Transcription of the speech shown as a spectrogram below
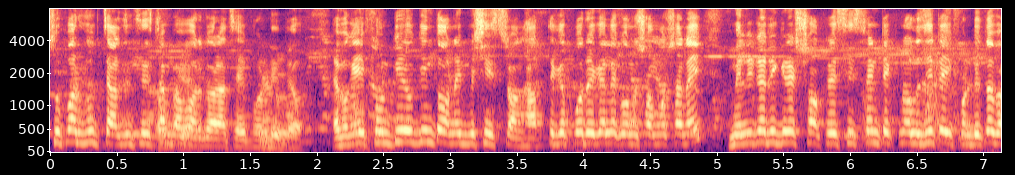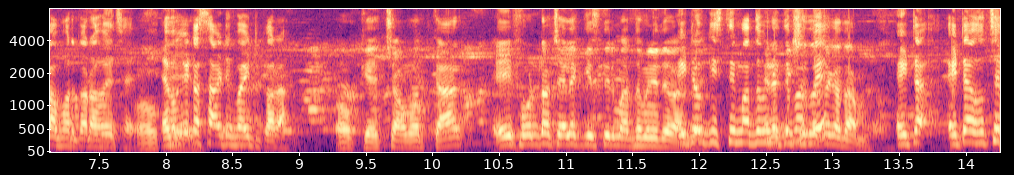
সুপারবুক চার্জিং সিস্টেম ব্যবহার করা আছে এই ফোনটিতেও এবং এই ফোনটিও কিন্তু অনেক বেশি স্ট্রং হাত থেকে পড়ে গেলে কোনো সমস্যা নেই। মিলিটারি গ্রেড শক রেসিস্ট্যান্ট টেকনোলজিটা এই ফোনটিতেও ব্যবহার করা হয়েছে। এবং এটা সার্টিফাইড করা। ওকে চমৎকার। এই ফোনটা চাইলে কিস্তির মাধ্যমে নিতে পারবেন। এটাও কিস্তির মাধ্যমে নিতে 30,000 পারবে। এটা এটা হচ্ছে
